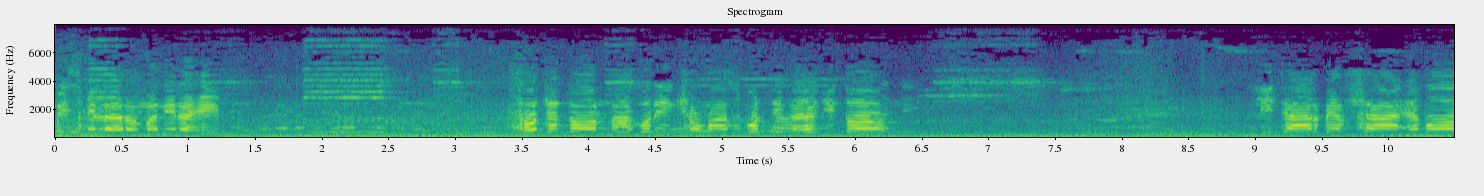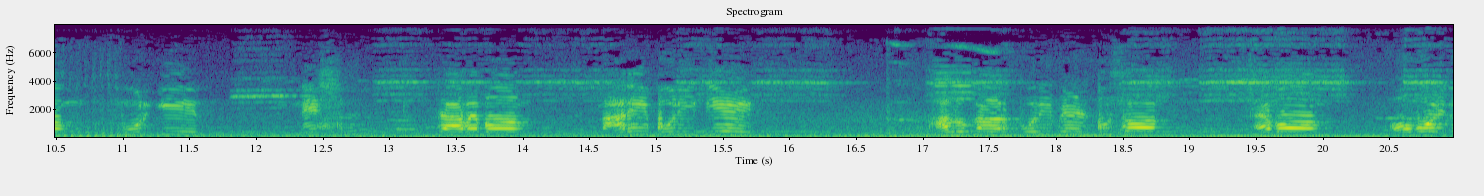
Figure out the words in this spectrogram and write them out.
বিসমিল্লাহ রহমান রাহিম সচেতন নাগরিক সমাজ কর্তৃক আয়োজিত লিটার ব্যবসা এবং মুরগির নিষ্ঠার এবং নারী বুড়ি দিয়ে ভালুকার পরিবেশ দূষণ এবং অবৈধ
